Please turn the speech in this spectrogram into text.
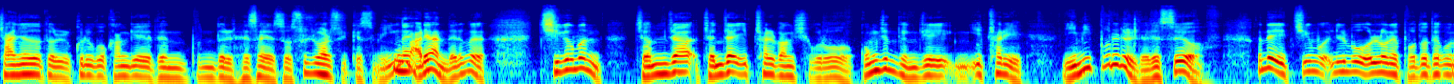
자녀들 그리고 관계된 분들 회사에서 수주할 수 있겠습니까? 이게 네. 말이 안 되는 거예요. 지금은 전자 전자 입찰 방식으로 공정 경제 입찰이 이미 뿌리를 내렸어요. 근데 지금 일부 언론에 보도되고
